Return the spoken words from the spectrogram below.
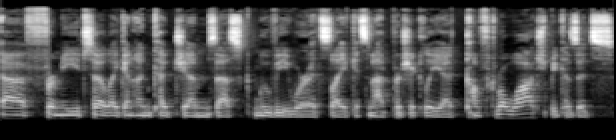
uh, for me to like an uncut gems esque movie where it's like it's not particularly a comfortable watch because it's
